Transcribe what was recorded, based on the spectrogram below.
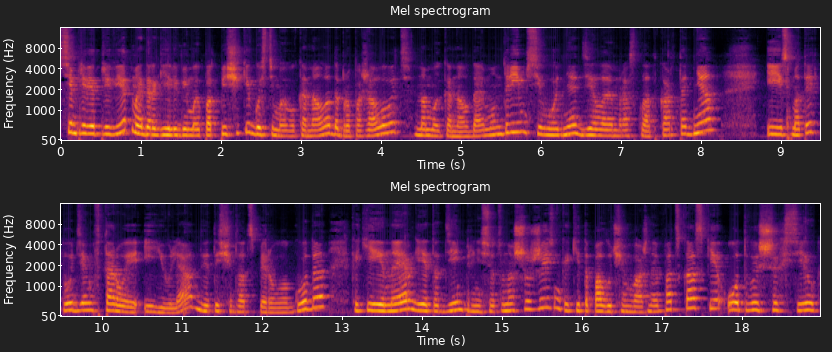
Всем привет-привет, мои дорогие любимые подписчики, гости моего канала. Добро пожаловать на мой канал Diamond Dream. Сегодня делаем расклад карта дня. И смотреть будем 2 июля 2021 года, какие энергии этот день принесет в нашу жизнь, какие-то получим важные подсказки от высших сил.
